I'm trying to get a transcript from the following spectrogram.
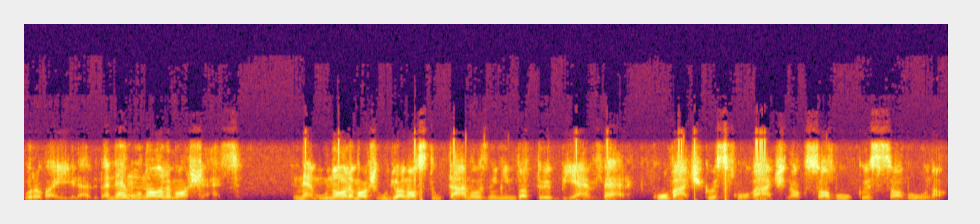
kurva életbe. Nem unalmas ez? Nem unalmas ugyanazt utánozni, mint a többi ember? Kovács köz Kovácsnak, Szabó köz Szabónak,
